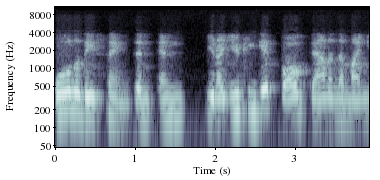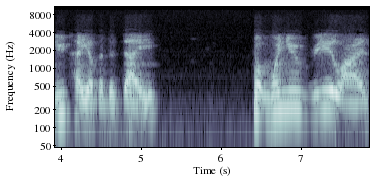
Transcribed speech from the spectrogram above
all of these things. And, and, you know, you can get bogged down in the minutiae of the day, but when you realize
